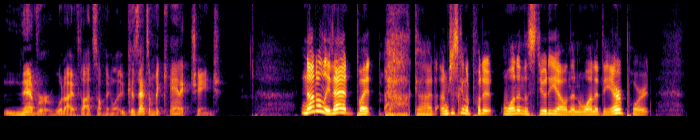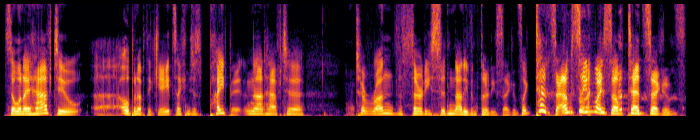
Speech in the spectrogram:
never would I have thought something like because that's a mechanic change. Not only that, but oh, God, I'm just gonna put it one in the studio and then one at the airport. So when I have to uh, open up the gates, I can just pipe it and not have to to run the thirty, not even thirty seconds, like ten seconds. I'm saving myself ten seconds.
